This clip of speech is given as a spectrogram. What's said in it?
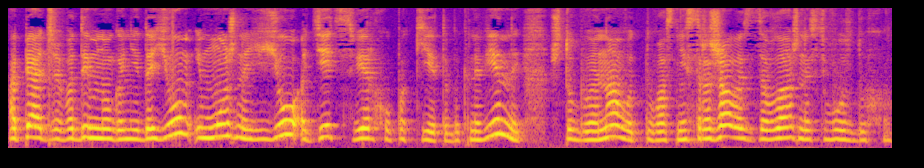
Опять же, воды много не даем, и можно ее одеть сверху пакет обыкновенный, чтобы она вот у вас не сражалась за влажность воздуха.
